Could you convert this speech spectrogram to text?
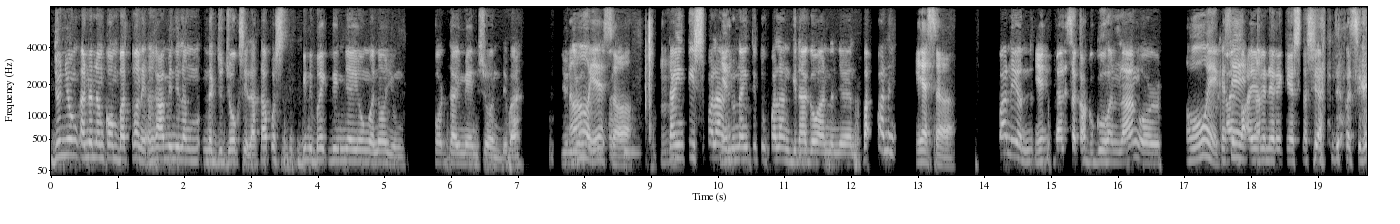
Yun yung ano ng combat con eh. Ang kami nilang nagjo-joke sila tapos binibreak din niya yung ano yung fourth dimension, di ba? Yun Oh, yung, yes. So, mm, 90s pa lang, Yun- yung 92 pa lang ginagawa na niya yan. Ba- paano yes. Uh, paano yun? yun, Dahil sa kaguguhan lang or oo eh. kasi Kasi, ba kayo rin-request na siya, di ba? Si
